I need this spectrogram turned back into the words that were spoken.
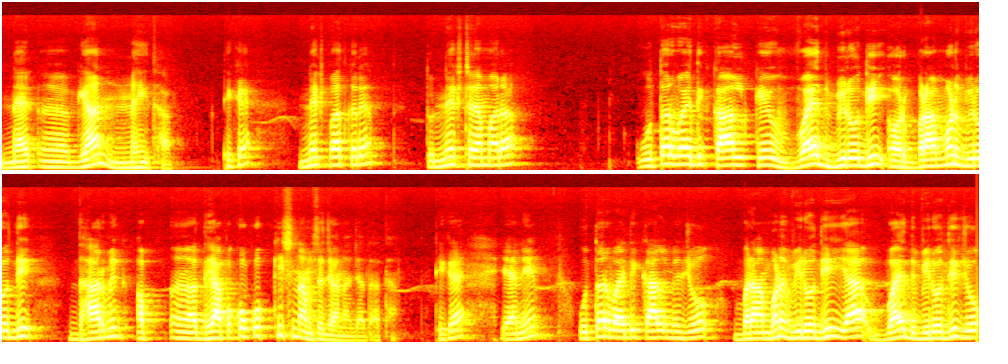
ज्ञान नहीं था, ठीक है? नेक्स्ट बात करें तो नेक्स्ट है हमारा उत्तर वैदिक काल के वैद विरोधी और ब्राह्मण विरोधी धार्मिक अध्यापकों को किस नाम से जाना जाता था? ठीक है? यानी उत्तर वैदिक काल में जो ब्राह्मण विरोधी या वैद विरोधी जो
